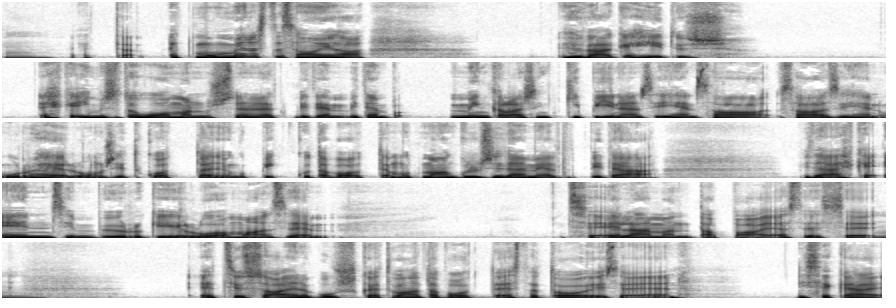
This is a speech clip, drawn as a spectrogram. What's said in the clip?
Mm. Että, että mun mielestä se on ihan hyvä kehitys. Ehkä ihmiset on huomannut sen, että miten, miten, minkälaisen kipinän siihen saa, saa siihen urheiluun sit, kun ottaa jonkun pikkutavoitteen. Mutta mä oon kyllä sitä mieltä, että pitää, pitää ehkä ensin pyrkiä luomaan se, se elämäntapa ja se, se mm. että jos sä aina pusket vaan tavoitteesta toiseen, niin sekään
